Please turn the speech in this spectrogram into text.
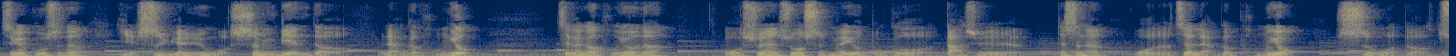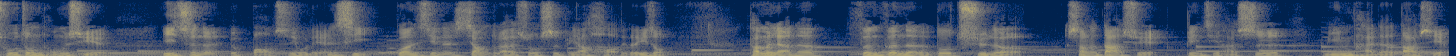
这个故事呢，也是源于我身边的两个朋友。这两个朋友呢，我虽然说是没有读过大学的人，但是呢，我的这两个朋友是我的初中同学，一直呢有保持有联系，关系呢相对来说是比较好的一种。他们俩呢，纷纷的都去了上了大学，并且还是名牌的大学。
